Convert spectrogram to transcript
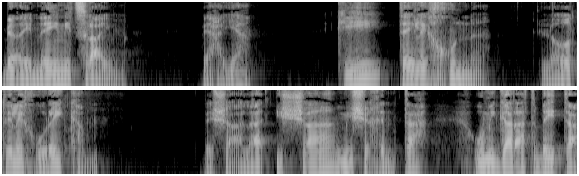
בעיני מצרים, והיה, כי תלכון, לא תלכו ריקם. ושאלה אישה משכנתה ומגרת ביתה,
